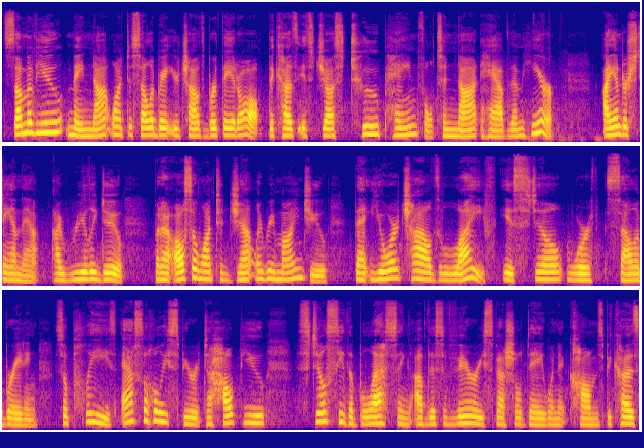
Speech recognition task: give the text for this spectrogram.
Some of you may not want to celebrate your child's birthday at all because it's just too painful to not have them here. I understand that. I really do. But I also want to gently remind you that your child's life is still worth celebrating. So please ask the Holy Spirit to help you still see the blessing of this very special day when it comes because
